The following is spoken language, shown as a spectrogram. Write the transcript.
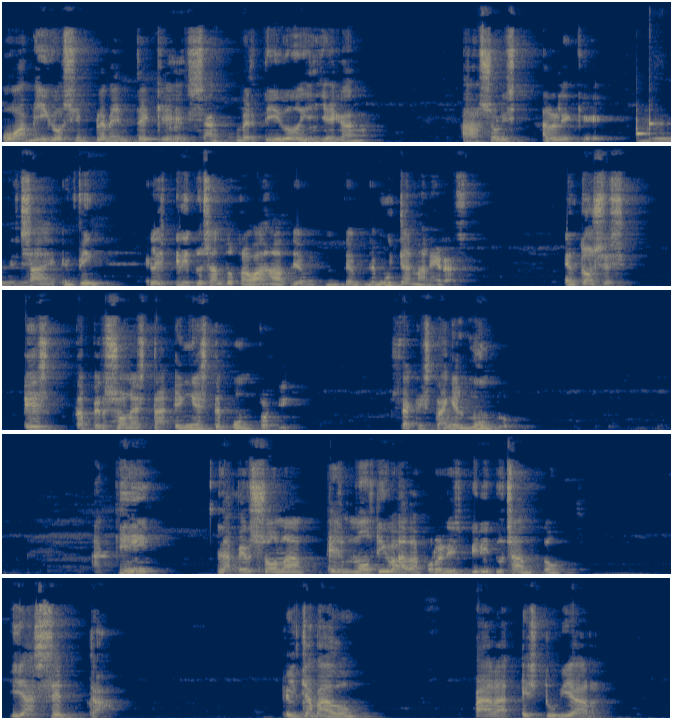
o amigos simplemente que se han convertido y llegan a solicitarle que mensaje, en fin, el Espíritu Santo trabaja de, muchas maneras. Entonces, esta persona está en este punto aquí, o sea que está en el mundo. Aquí la persona es motivada por el Espíritu Santo y acepta el llamado para estudiar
